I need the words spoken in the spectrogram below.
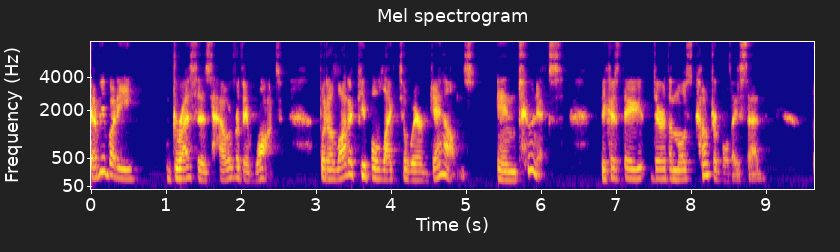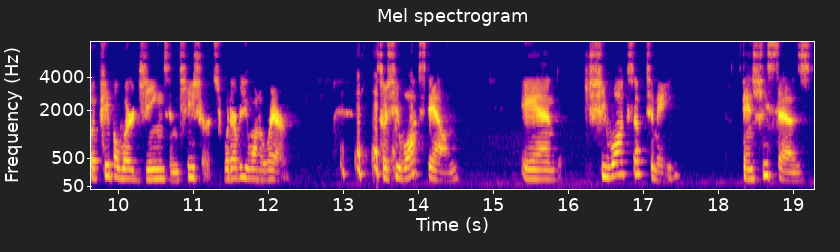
Everybody dresses however they want, but a lot of people like to wear gowns in tunics because they, they're the most comfortable, they said. But people wear jeans and t shirts, whatever you want to wear. so she walks down and she walks up to me and she says,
